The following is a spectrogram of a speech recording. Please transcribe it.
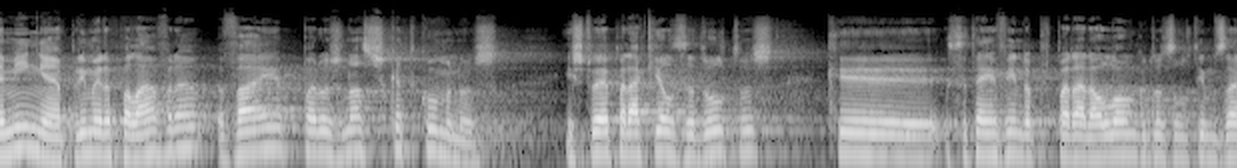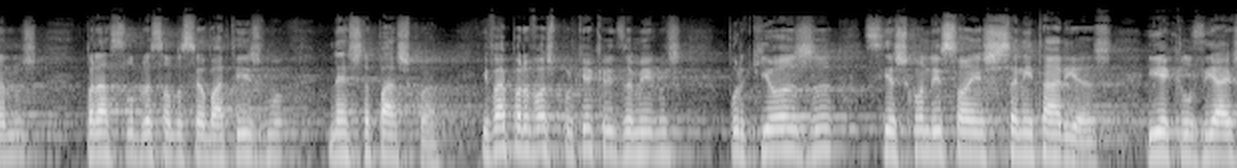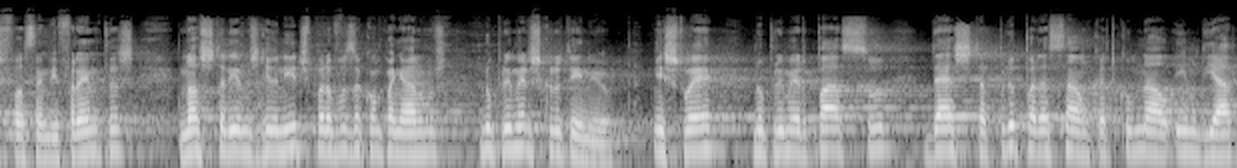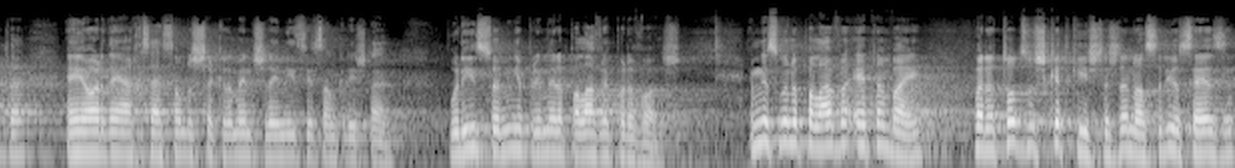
A minha primeira palavra vai para os nossos catecúmenos, isto é, para aqueles adultos que se têm vindo a preparar ao longo dos últimos anos para a celebração do seu batismo nesta Páscoa. E vai para vós porquê, queridos amigos? Porque hoje, se as condições sanitárias e eclesiais fossem diferentes, nós estaríamos reunidos para vos acompanharmos no primeiro escrutínio, isto é, no primeiro passo desta preparação catecumenal imediata em ordem à recepção dos sacramentos da iniciação cristã. Por isso, a minha primeira palavra é para vós. A minha segunda palavra é também para todos os catequistas da nossa Diocese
